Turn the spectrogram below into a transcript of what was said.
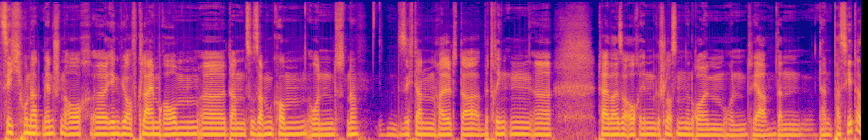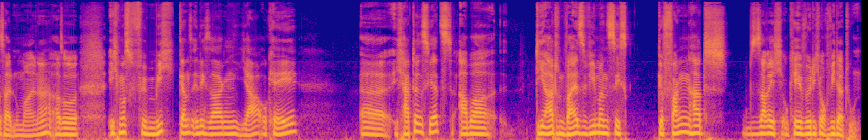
zig, hundert Menschen auch äh, irgendwie auf kleinem Raum äh, dann zusammenkommen und ne, sich dann halt da betrinken, äh, teilweise auch in geschlossenen Räumen und ja, dann, dann passiert das halt nun mal, ne? Also ich muss für mich ganz ehrlich sagen, ja, okay, äh, ich hatte es jetzt, aber die Art und Weise, wie man es sich gefangen hat, sage ich, okay, würde ich auch wieder tun.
